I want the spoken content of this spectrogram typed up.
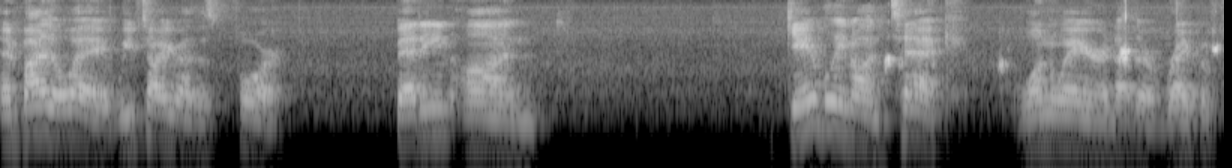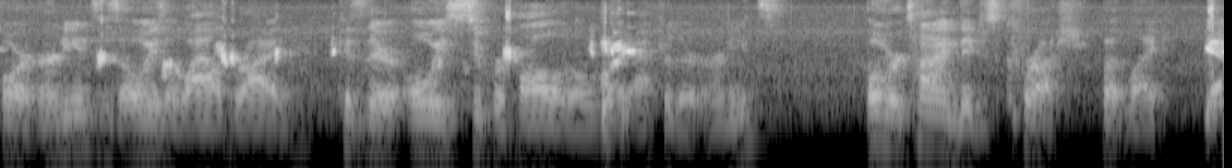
And by the way, we've talked about this before. Betting on gambling on tech, one way or another, right before earnings is always a wild ride because they're always super volatile right after their earnings. Over time, they just crush, but like Yeah.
